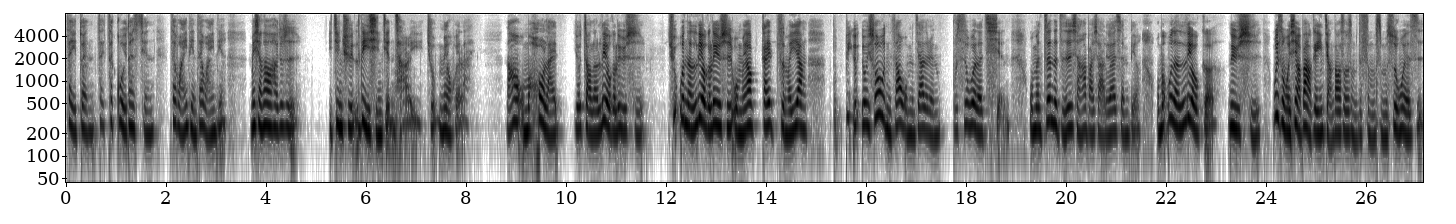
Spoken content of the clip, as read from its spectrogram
再一段，再再过一段时间，再晚一点，再晚一点。没想到他就是一进去例行检查而已，就没有回来。然后我们后来有找了六个律师，去问了六个律师，我们要该怎么样？不必有有时候你知道我们家的人不是为了钱，我们真的只是想要把小孩留在身边。我们问了六个律师，为什么我现在有办法跟你讲到说什么的什么什么顺位的事，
